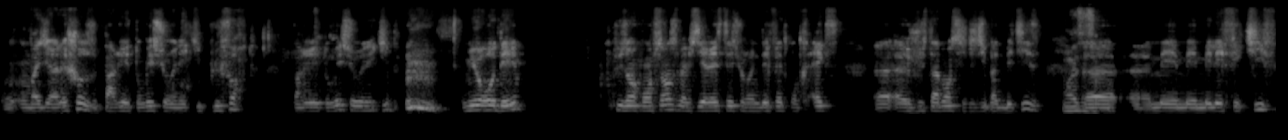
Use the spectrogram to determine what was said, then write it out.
on, on, va dire les choses. Paris est tombé sur une équipe plus forte. Paris est tombé sur une équipe mieux rodée, plus en confiance, même s'il est resté sur une défaite contre Aix euh, euh, juste avant, si je ne dis pas de bêtises. Euh, mais, mais, mais l'effectif,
